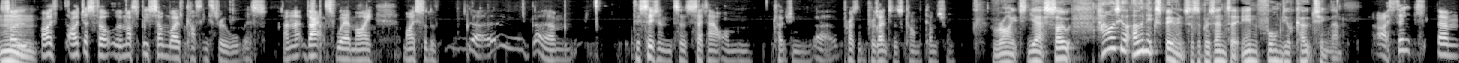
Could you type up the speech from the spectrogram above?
Mm. So I I just felt there must be some way of cutting through all this, and that, that's where my my sort of uh, um, decision to set out on coaching uh, present presenters come, comes from. Right. Yes. So, how has your own experience as a presenter informed your coaching then? I think um,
